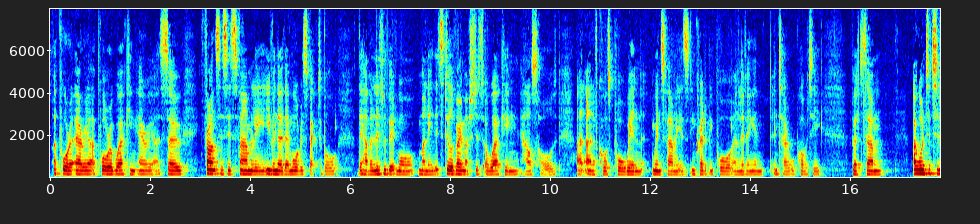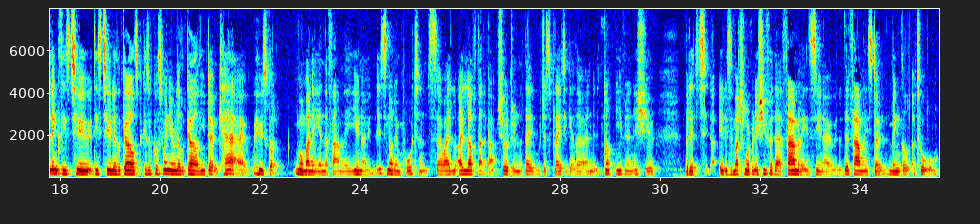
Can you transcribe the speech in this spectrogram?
a poorer area, a poorer working area. So Frances's family, even though they're more respectable, they have a little bit more money. It's still very much just a working household. And, and of course, poor Win, Win's family is incredibly poor and living in, in terrible poverty. But um, I wanted to link these two these two little girls because, of course, when you're a little girl, you don't care who's got more money in the family. You know, it's not important. So I I love that about children that they would just play together and it's not even an issue. But it it is much more of an issue for their families. You know, the families don't mingle at all.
